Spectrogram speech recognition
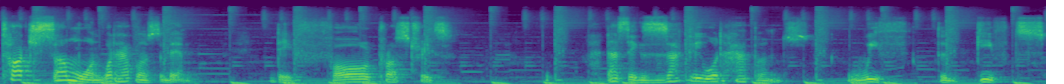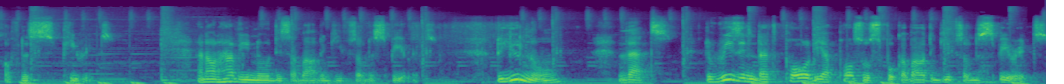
touch someone, what happens to them? They fall prostrate. That's exactly what happens with the gifts of the Spirit. And I'll have you know this about the gifts of the Spirit. Do you know that the reason that Paul the Apostle spoke about the gifts of the Spirit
